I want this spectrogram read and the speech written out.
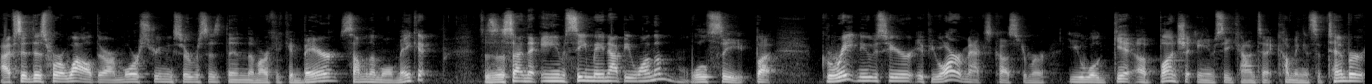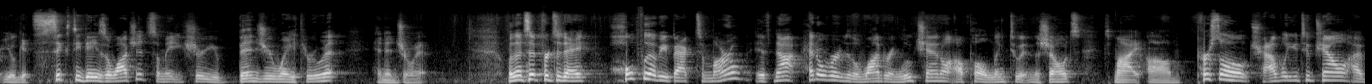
I've said this for a while. There are more streaming services than the market can bear. Some of them won't make it. This is a sign that AMC may not be one of them. We'll see. But great news here. If you are a Max customer, you will get a bunch of AMC content coming in September. You'll get 60 days to watch it, so make sure you bend your way through it and enjoy it. Well, that's it for today. Hopefully, I'll be back tomorrow. If not, head over to the Wandering Luke channel. I'll put a link to it in the show notes. It's my um, personal travel YouTube channel. I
